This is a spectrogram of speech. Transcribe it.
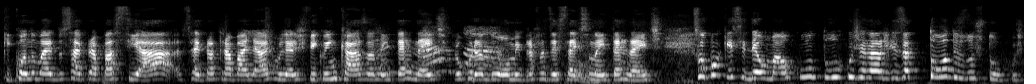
que quando o marido sai pra passear, sai pra trabalhar, as mulheres ficam em casa na internet procurando homem pra fazer sexo na internet. Só porque se deu mal com o turco, generaliza todos os turcos.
